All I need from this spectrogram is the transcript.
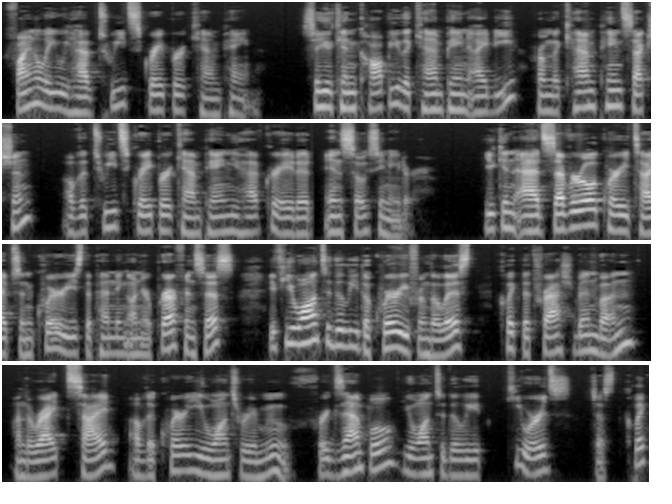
Finally, we have Tweet Scraper campaign. So you can copy the campaign ID from the campaign section of the tweet scraper campaign you have created in Socinator. You can add several query types and queries depending on your preferences. If you want to delete a query from the list, click the trash bin button on the right side of the query you want to remove. For example, you want to delete keywords, just click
